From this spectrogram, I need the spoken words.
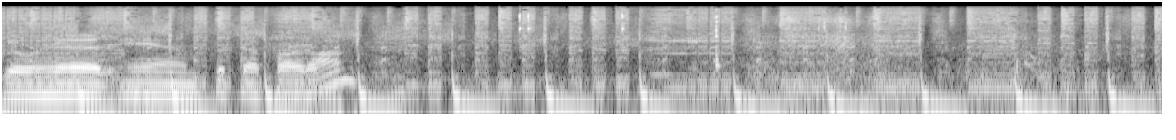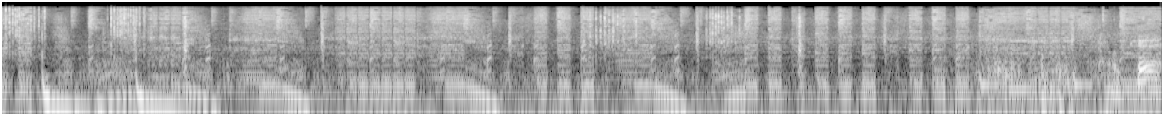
Go ahead and put that part on. Okay.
